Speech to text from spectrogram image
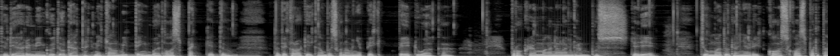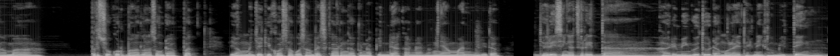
Jadi hari Minggu tuh udah technical meeting buat ospek gitu. Tapi kalau di kampusku namanya P P2K program pengenalan kampus. Jadi cuma udah nyari kos kos pertama bersyukur banget langsung dapet. Yang menjadi kos aku sampai sekarang nggak pernah pindah karena emang nyaman gitu. Jadi singkat cerita hari minggu tuh udah mulai technical meeting.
